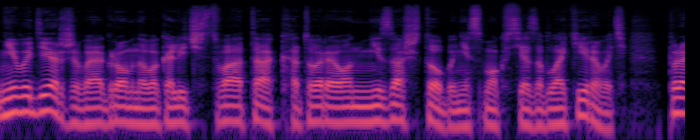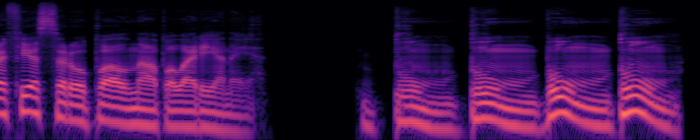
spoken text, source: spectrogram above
Не выдерживая огромного количества атак, которые он ни за что бы не смог все заблокировать, профессор упал на пол арены. Бум-бум-бум-бум!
